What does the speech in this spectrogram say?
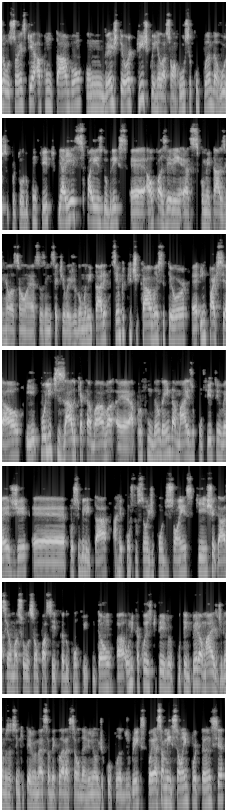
resoluções que apontavam um grande teor crítico em relação à Rússia, culpando a Rússia por todo o conflito. E aí esses países do BRICS, é, ao fazerem esses comentários em relação a essas iniciativas de ajuda humanitária, sempre criticavam esse teor é, imparcial e politizado que acabava é, aprofundando ainda mais o conflito, em vez de é, possibilitar a reconstrução de condições que chegassem a uma solução pacífica do conflito. Então, a única coisa que teve o tempero a mais, digamos assim, que teve nessa declaração da reunião de cúpula dos BRICS foi essa menção à importância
